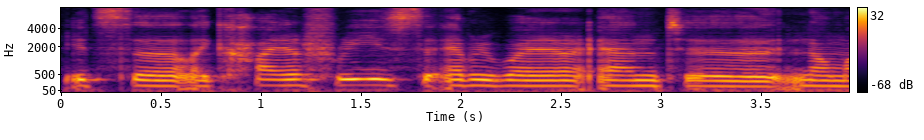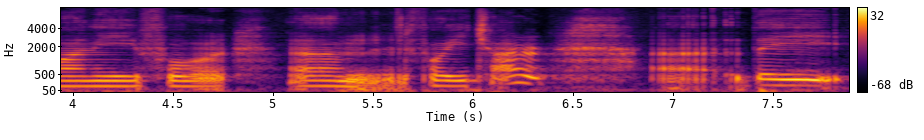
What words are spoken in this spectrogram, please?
it's like hire freeze everywhere and no money for um, for HR, they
